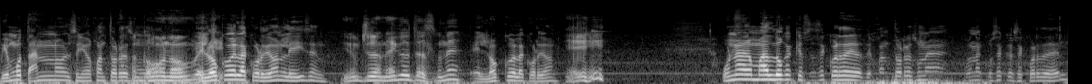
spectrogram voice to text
Bien botano, el señor Juan Torres. ¿Cómo no, hombre? El loco del acordeón, le dicen. Tiene muchas anécdotas, ¿no? El loco del acordeón. ¿Eh? Una más loca que usted se acuerde de, de Juan Torres, una, una cosa que se acuerde de él.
